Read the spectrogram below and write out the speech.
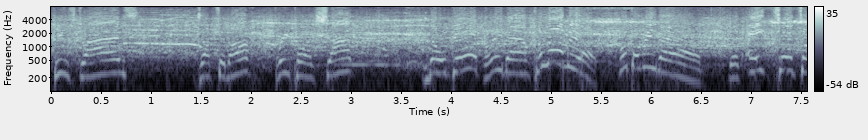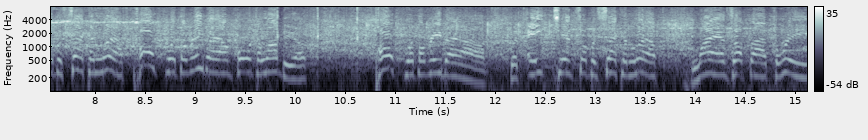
Hughes drives. Jumps it off. Three-point shot. No good. Rebound. Columbia with the rebound. With eight tenths of a second left. Polk with the rebound for Columbia. Polk with the rebound. With eight tenths of a second left. Lions up by three.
